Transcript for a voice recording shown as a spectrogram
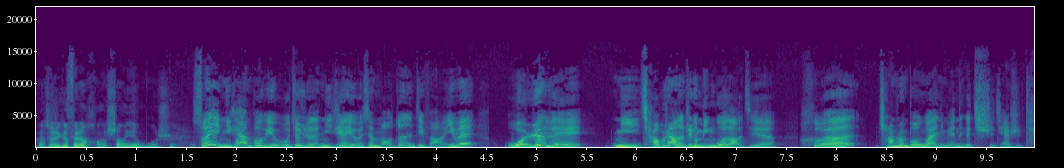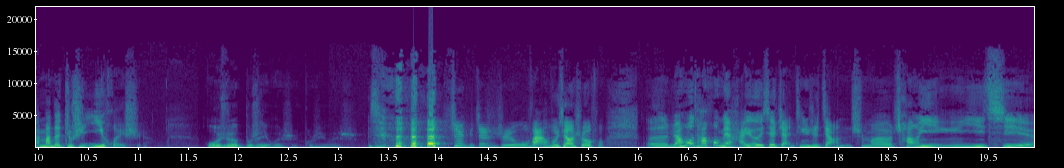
它是一个非常好的商业模式。所以你看，波比，我就觉得你这有一些矛盾的地方，因为我认为你瞧不上的这个民国老街和长春博物馆里面那个史前史他妈的就是一回事。我觉得不是一回事，不是一回事。这个这是属于无法互相说服。呃，然后它后面还有一些展厅是讲什么长影、一汽，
